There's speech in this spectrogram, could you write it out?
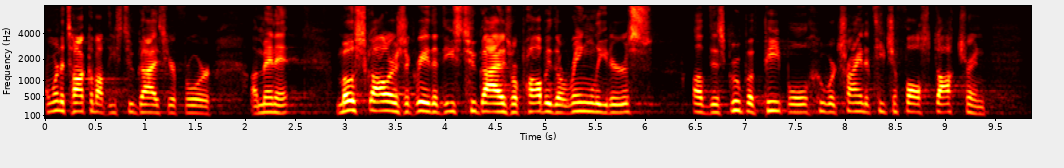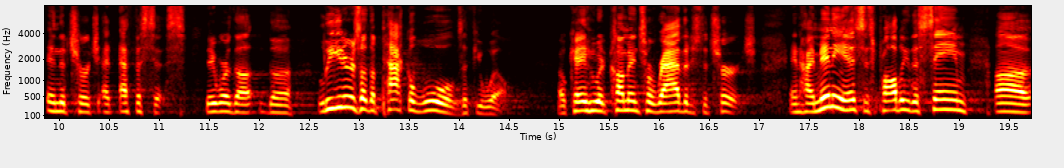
I want to talk about these two guys here for a minute. Most scholars agree that these two guys were probably the ringleaders of this group of people who were trying to teach a false doctrine in the church at Ephesus. They were the, the leaders of the pack of wolves, if you will okay, who had come in to ravage the church. And Hymenaeus is probably the same uh,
